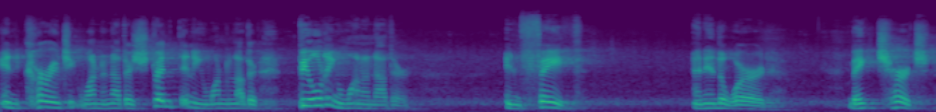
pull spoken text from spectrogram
encouraging one another, strengthening one another, building one another in faith and in the word. Make church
